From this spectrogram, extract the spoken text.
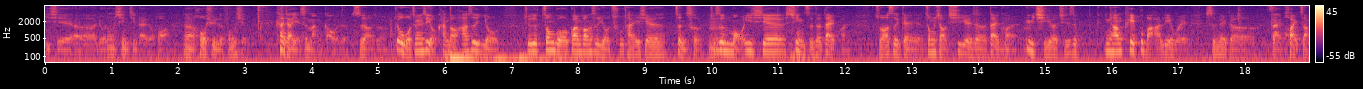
一些呃流动性进来的话，那后续的风险 看起来也是蛮高的。是啊，是啊。就我这边是有看到，它是有，就是中国官方是有出台一些政策，就是某一些性质的贷款，主要是给中小企业的贷款，预期了其实是。银行可以不把它列为是那个债坏账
